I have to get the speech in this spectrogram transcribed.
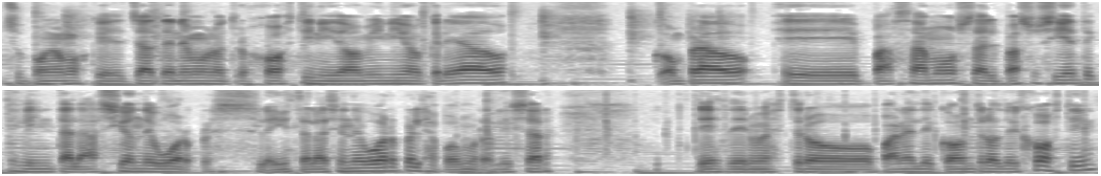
supongamos que ya tenemos nuestro hosting y dominio creado, comprado, eh, pasamos al paso siguiente que es la instalación de WordPress. La instalación de WordPress la podemos realizar desde nuestro panel de control del hosting.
